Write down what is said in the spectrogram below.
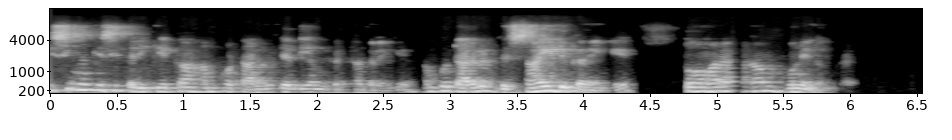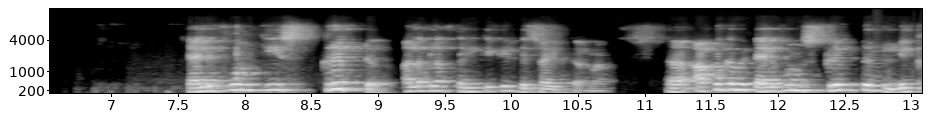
किसी न किसी तरीके का हमको टारगेट यदि हम इकट्ठा करेंगे हम कोई टारगेट डिसाइड करेंगे तो हमारा काम होने लगता है। टेलीफोन की स्क्रिप्ट अलग अलग तरीके की डिसाइड करना। आपने कभी टेलीफोन स्क्रिप्ट लिख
